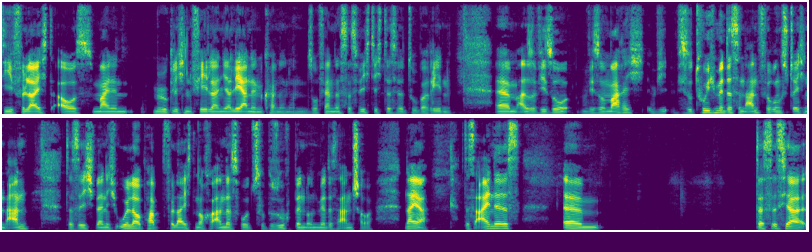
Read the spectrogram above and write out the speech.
die vielleicht aus meinen möglichen Fehlern ja lernen können. Und insofern ist es wichtig, dass wir drüber reden. Ähm, also wieso, wieso mache ich, wie, wieso tue ich mir das in Anführungsstrichen an, dass ich, wenn ich Urlaub habe, vielleicht noch anderswo zu Besuch bin und mir das anschaue? Naja, das eine ist, ähm, das ist ja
